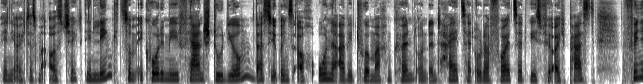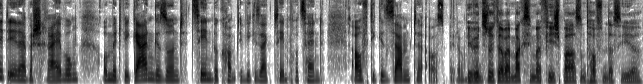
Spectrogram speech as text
wenn ihr euch das mal auscheckt. Den Link zum Ecodemy Fernstudium, was ihr übrigens auch ohne Abitur machen könnt und in Teilzeit oder Vollzeit, wie es für euch passt, findet ihr in der Beschreibung. Und mit vegan gesund 10 bekommt ihr, wie gesagt, 10 Prozent auf die gesamte Ausbildung. Wir wünschen euch dabei maximal viel Spaß und hoffen, dass ihr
